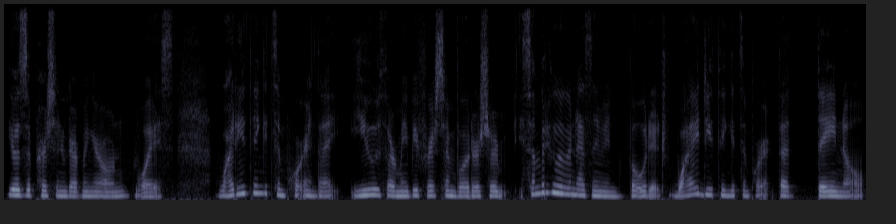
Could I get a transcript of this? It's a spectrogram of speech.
you as a person grabbing your own voice. Why do you think it's important that youth, or maybe first time voters, or somebody who even hasn't even voted, why do you think it's important that they know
